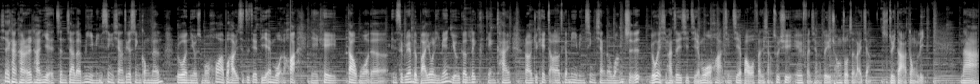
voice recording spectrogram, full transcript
现在侃侃而谈也增加了匿名信箱这个新功能。如果你有什么话不好意思直接 DM 我的话，你也可以到我的 Instagram 的 bio 里面有一个 link 点开，然后就可以找到这个匿名信箱的网址。如果你喜欢这一期节目的话，请记得把我分享出去，因为分享对于创作者来讲是最大的动力。那。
